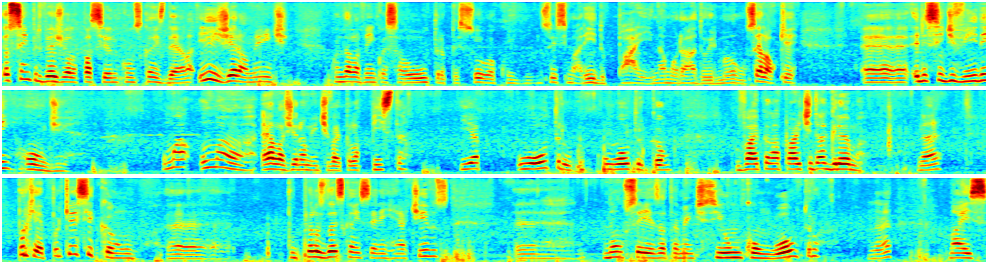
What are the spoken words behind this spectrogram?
eu sempre vejo ela passeando com os cães dela e geralmente quando ela vem com essa outra pessoa, com não sei se marido, pai, namorado, irmão, sei lá o que, é, eles se dividem onde? Uma, uma, ela geralmente vai pela pista e a, o outro, o outro cão vai pela parte da grama, né? Por quê? Porque esse cão, é, pelos dois cães serem reativos, é, não sei exatamente se um com o outro, né? Mas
